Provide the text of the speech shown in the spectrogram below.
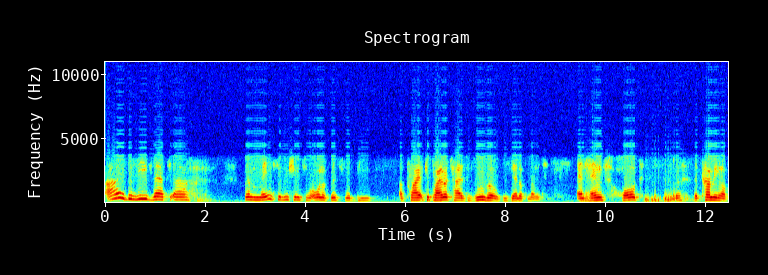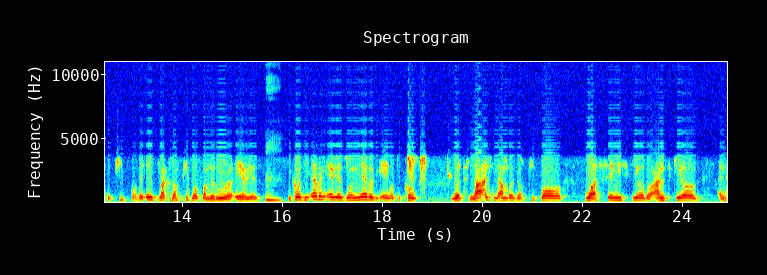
I believe that the main solution to all of this would be to prioritize rural development and hence halt the, the, coming of the people, the influx of people from the rural areas. Mm. Because the urban areas will never be able to cope with large numbers of people who are semi-skilled or unskilled and,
